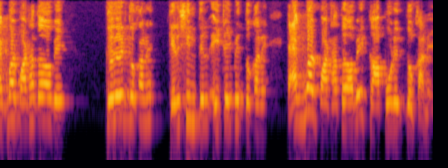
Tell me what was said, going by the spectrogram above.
একবার পাঠাতে হবে তেলের দোকানে। কেরোসিন তেল এই টাইপের দোকানে একবার পাঠাতে হবে কাপড়ের দোকানে।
